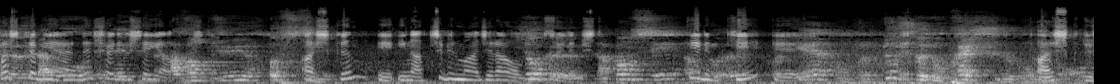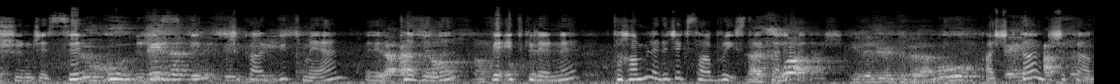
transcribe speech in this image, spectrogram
Başka bir yerde şöyle bir şey yazmıştım. Aşkın e, inatçı bir macera olduğunu söylemiştim. Diyelim ki e, aşk düşüncesi riski çıkar gütmeyen e, tadını ve etkilerine tahammül edecek sabrı ister, talep eder. Aşktan çıkan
